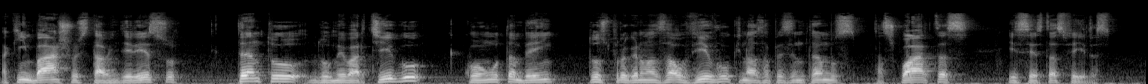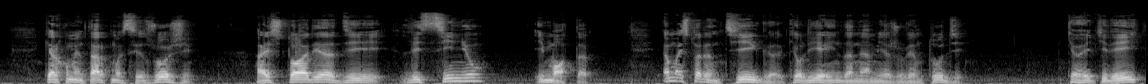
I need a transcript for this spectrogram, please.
aqui embaixo está o endereço tanto do meu artigo como também dos programas ao vivo que nós apresentamos às quartas e sextas-feiras. Quero comentar com vocês hoje a história de Licínio e Mota. É uma história antiga que eu li ainda na minha juventude, que eu retirei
